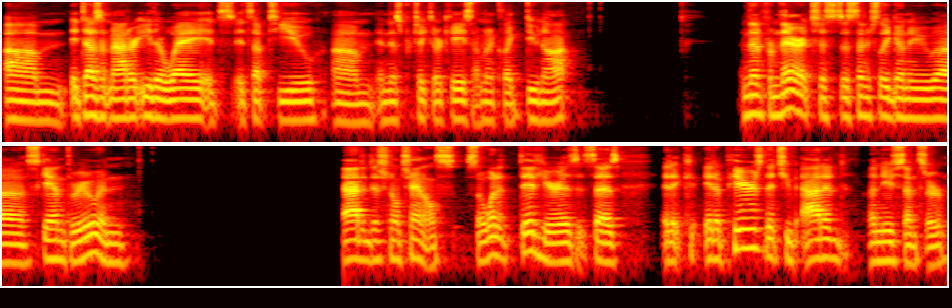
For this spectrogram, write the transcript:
Um, it doesn't matter either way. It's it's up to you. Um, in this particular case, I'm going to click Do Not. And then from there, it's just essentially going to uh, scan through and add additional channels. So what it did here is it says, it, it appears that you've added a new sensor.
